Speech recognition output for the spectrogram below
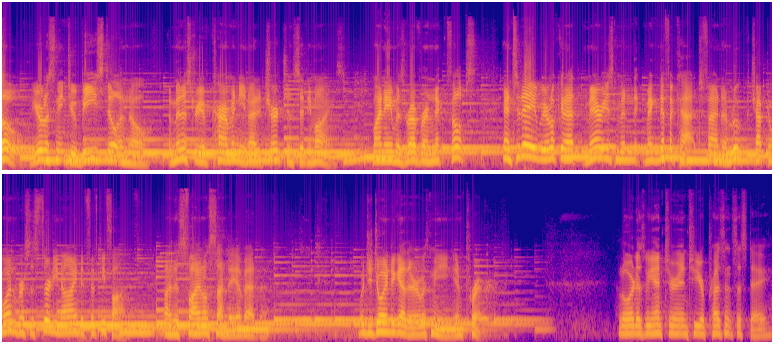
Hello, you're listening to Be Still and Know, a ministry of Carmen United Church in Sydney Mines. My name is Reverend Nick Phillips, and today we're looking at Mary's Magnificat, found in Luke chapter 1, verses 39 to 55, on this final Sunday of Advent. Would you join together with me in prayer? Lord, as we enter into your presence this day,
